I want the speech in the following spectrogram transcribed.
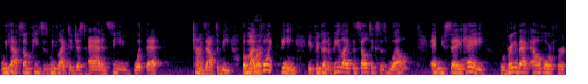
we have some pieces we'd like to just add and see what that turns out to be. But my Right. point being, if you're going to be like the Celtics as well, and you say, hey, we're bringing back Al Horford,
